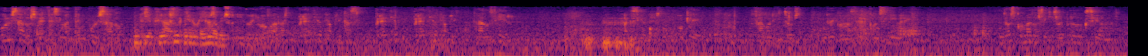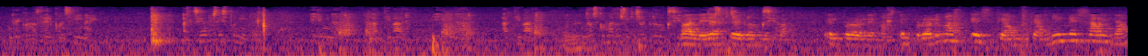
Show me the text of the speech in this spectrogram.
Pulsa dos veces y mantén pulsado. Esperar que oigas un sonido y luego. Precio de aplicación. Precio, precio de aplicación. Traducir. Acciones. Ok. Favoritos. Reconocer con Sinai. 2,2 dicho reproducción. Reconocer con Sinai. Acciones disponibles. Eliminar. Activar. Eliminar. Activar. 2,2 dicho reproducción. Vale, ya sé dónde está el problema. El problema es que aunque a mí me salga,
